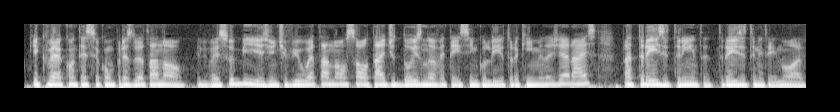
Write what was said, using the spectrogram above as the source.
o que, que vai acontecer com o preço do etanol? Ele vai subir. A gente viu o etanol saltar de 2,95 litro aqui em Minas Gerais para 3,30, 3,39.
